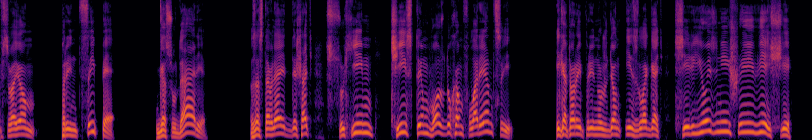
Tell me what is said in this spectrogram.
в своем принципе государе заставляет дышать сухим, чистым воздухом Флоренции и который принужден излагать серьезнейшие вещи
